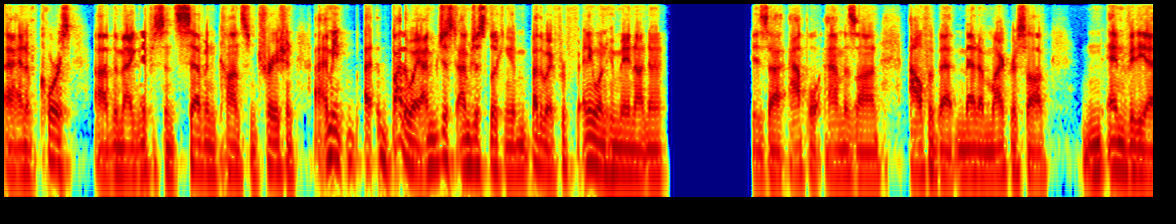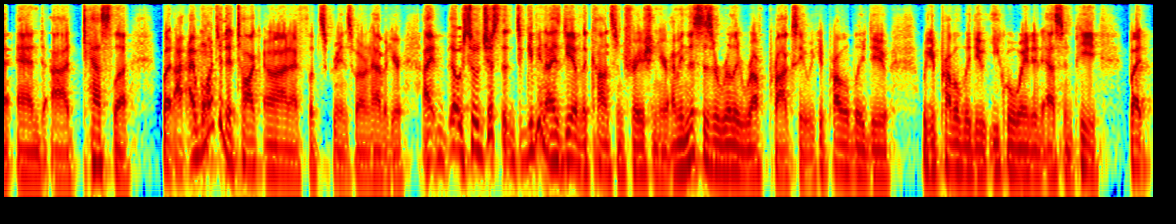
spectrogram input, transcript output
and of course uh, the magnificent seven concentration. I mean, uh, by the way, I'm just I'm just looking. At, By the way, for anyone who may not know, is uh, Apple, Amazon, Alphabet, Meta, Microsoft, Nvidia, and uh, Tesla. But I, I, wanted to talk. Oh, and I flipped screen, so I don't have it here. I, oh, so just to, give you an idea of the concentration here. I mean, this is a really rough proxy. We could probably do we could probably do equal weighted S and P, but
